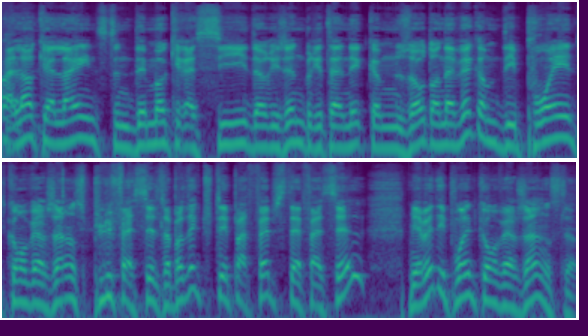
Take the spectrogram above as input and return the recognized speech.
alors que l'Inde, c'est une démocratie d'origine britannique comme nous autres. On avait comme des points de convergence plus faciles. Ça veut pas dire que tout est parfait, c'était facile, mais il y avait des points de convergence là.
